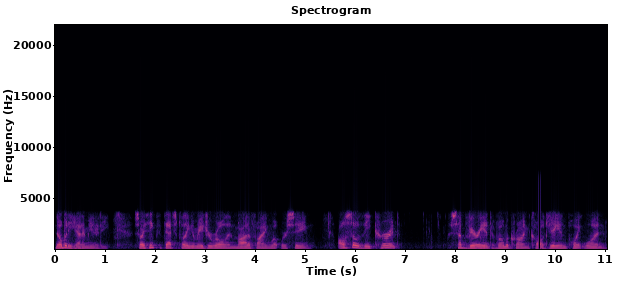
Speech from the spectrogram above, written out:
nobody had immunity. So I think that that's playing a major role in modifying what we're seeing. Also, the current subvariant of Omicron called JN.1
